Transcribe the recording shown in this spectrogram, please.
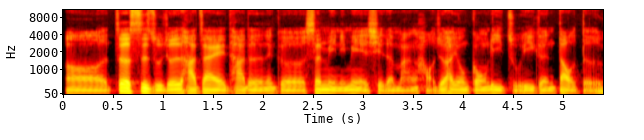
呃，这个事主就是他在他的那个声明里面也写的蛮好，就他用功利主义跟道德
